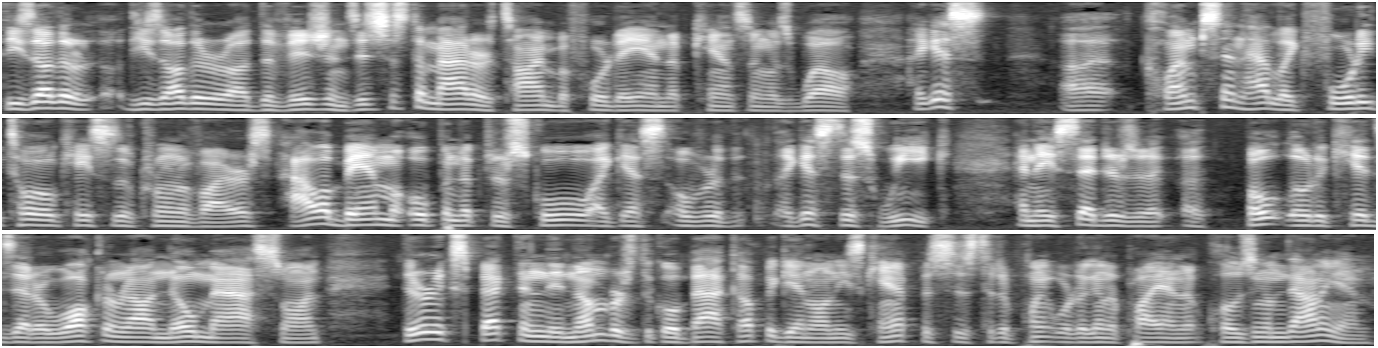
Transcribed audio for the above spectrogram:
these other these other uh, divisions, it's just a matter of time before they end up canceling as well. I guess uh, Clemson had like 40 total cases of coronavirus. Alabama opened up their school, I guess over the, I guess this week, and they said there's a, a boatload of kids that are walking around no masks on. They're expecting the numbers to go back up again on these campuses to the point where they're going to probably end up closing them down again.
